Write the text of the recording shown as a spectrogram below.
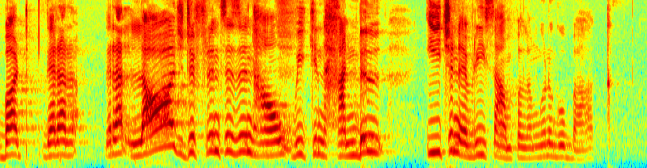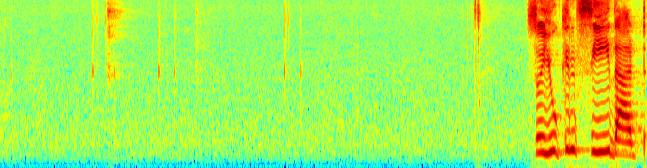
But there are, there are large differences in how we can handle each and every sample. I'm going to go back. So you can see that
